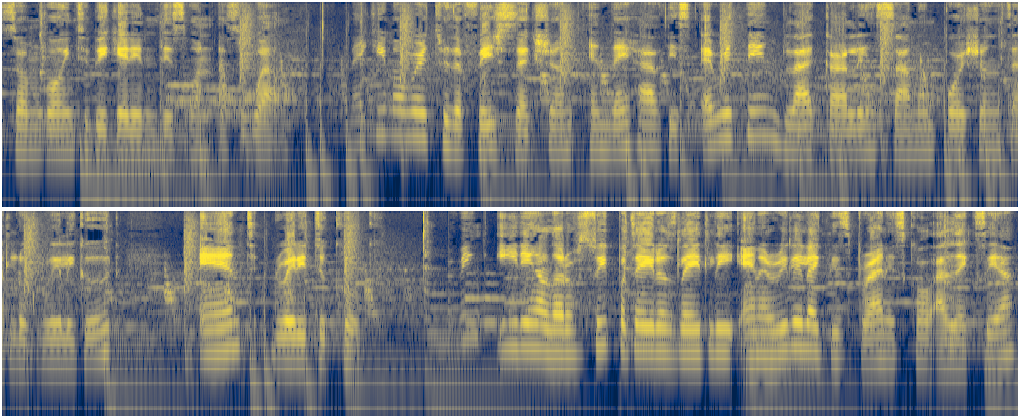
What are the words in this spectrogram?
So I'm going to be getting this one as well. And I came over to the fish section and they have this everything black garlic salmon portions that look really good and ready to cook. I've been eating a lot of sweet potatoes lately and I really like this brand. It's called Alexia.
